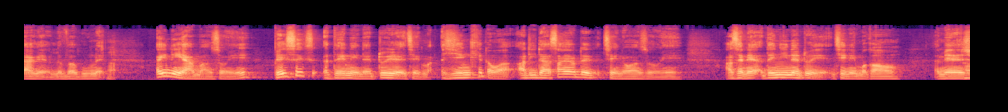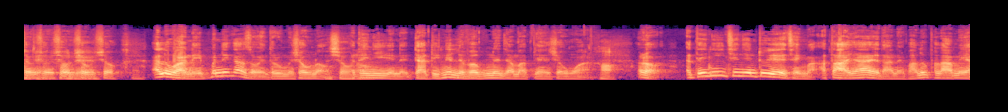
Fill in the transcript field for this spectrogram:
ရခဲ့လီဗာပူးနဲ့အဲ့နေရာမှာဆိုရင် basics အသင်းနေနဲ့တွေ့တဲ့အချိန်မှာအရင်ခေတ်တော့အာဒီတာစရောက်တဲ့အချိန်တော့ဆိုရင်အာဆင်နယ်အသင်းကြီးနဲ့တွေ့ရင်အခြေအနေမကောင်း အမြဲရှုံရှုံရှုံရှုံရှုံအဲ့လိုကနေမနစ်ကဆိုရင်တို့မရှုံတော့အသင်းကြီးတွေနဲ့ဒါဒီနှစ်လီဗာပူးနဲ့ကြမှာပြန်ရှုံသွားတာအဲ့တော့အသင်းကြီးချင်းချင်းတွေ့တဲ့အချိန်မှာအသာရရတာနဲ့ဘာလို့ဖလားမရ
